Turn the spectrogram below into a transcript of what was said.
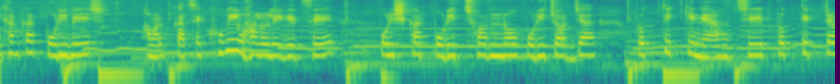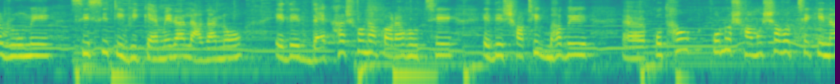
এখানকার পরিবেশ আমার কাছে খুবই ভালো লেগেছে। পরিষ্কার, পরিচ্ছন্ন পরিচর্যা প্রত্যেককে নেওয়া হচ্ছে। প্রত্যেকটা রুমে সিসিটিভি ক্যামেরা লাগানো, এদের দেখাশোনা করা হচ্ছে, এদের সঠিকভাবে কোথাও কোনো সমস্যা হচ্ছে কি না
